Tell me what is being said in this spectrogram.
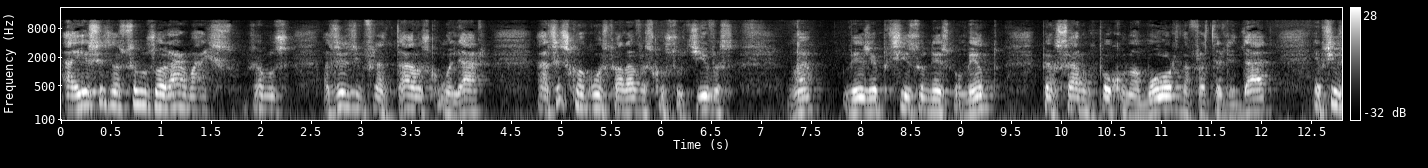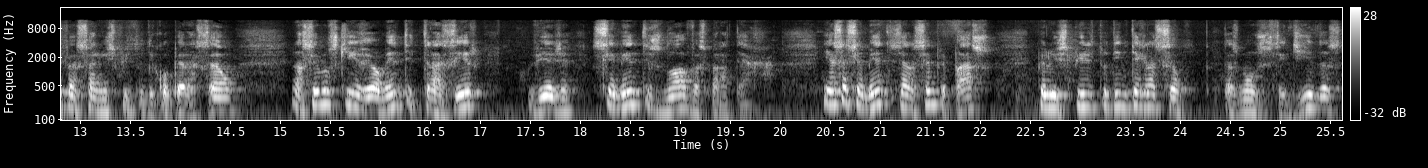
A esses nós precisamos orar mais, precisamos, às vezes, enfrentá-los com olhar, às vezes com algumas palavras construtivas. Não é? Veja, é preciso, nesse momento, pensar um pouco no amor, na fraternidade, é preciso pensar no espírito de cooperação. Nós temos que realmente trazer, veja, sementes novas para a terra. E essas sementes, elas sempre passam pelo espírito de integração, das mãos estendidas,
